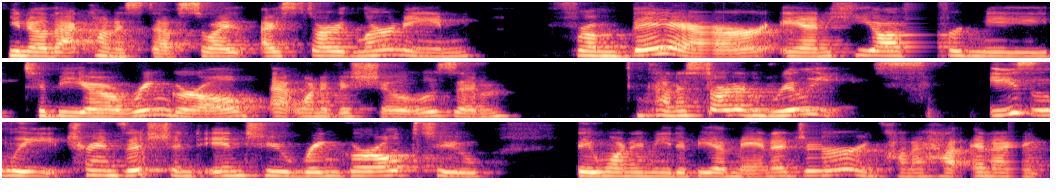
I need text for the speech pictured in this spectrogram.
you know that kind of stuff. So I, I started learning from there, and he offered me to be a ring girl at one of his shows, and kind of started really easily transitioned into ring girl to they wanted me to be a manager and kind of ha- and I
